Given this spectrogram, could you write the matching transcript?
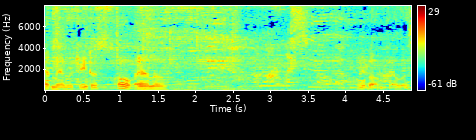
Batman Vegeta. Oh, and uh hold on, fellas.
